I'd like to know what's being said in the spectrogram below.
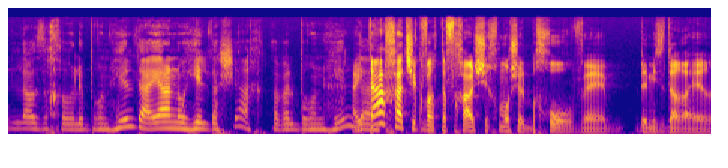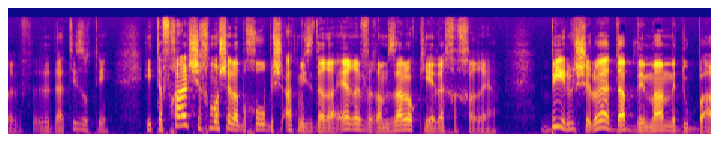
לא זכור לי ברונהילדה, היה לנו הילדה שחט, אבל ברונהילדה... הייתה אחת שכבר טפחה על שכמו של בחור ו... במסדר הערב, לדעתי זאתי. היא טפחה על שכמו של הבחור בשעת מסדר הערב ורמזה לו כי ילך אחריה. ביל, שלא ידע במה מדובר,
